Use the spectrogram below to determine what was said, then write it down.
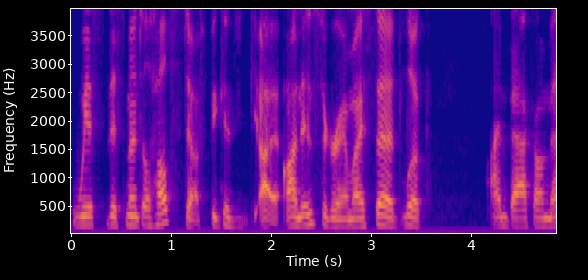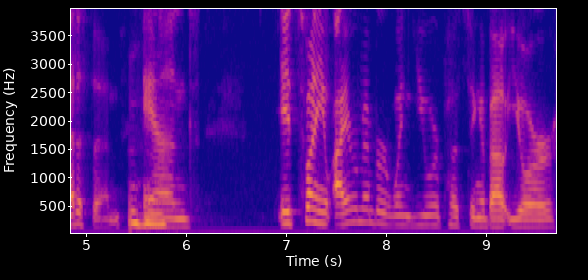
with this mental health stuff because I, on instagram i said look i'm back on medicine Mhm. and it's funny i remember when you were posting about your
